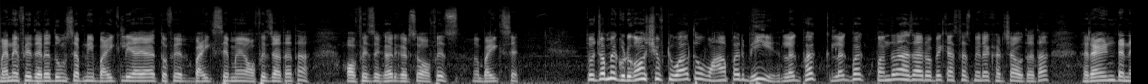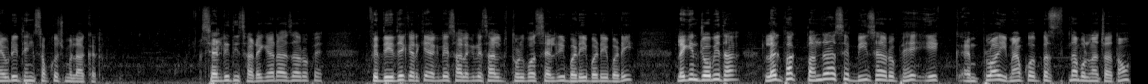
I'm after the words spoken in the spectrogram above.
मैंने फिर देहरादून से अपनी बाइक ले आया। तो फिर बाइक से मैं ऑफ़िस जाता था। ऑफ़िस से घर घर से ऑफ़िस बाइक से। तो जब मैं गुड़गांव शिफ्ट हुआ तो वहाँ पर भी लगभग लगभग पंद्रह हज़ार रुपये के आसपास मेरा खर्चा होता था। रेंट एंड एवरीथिंग सब कुछ मिलाकर। सैलरी थी साढ़े ग्यारह हज़ार रुपये फिर धीरे करके अगले साल अगले साल थोड़ी बहुत सैलरी बढ़ी बढ़ी बढ़ी। लेकिन जो भी था, लगभग पंद्रह से बीस हज़ार रुपये एक एम्प्लॉय मैं आपको बस इतना बोलना चाहता हूँ,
